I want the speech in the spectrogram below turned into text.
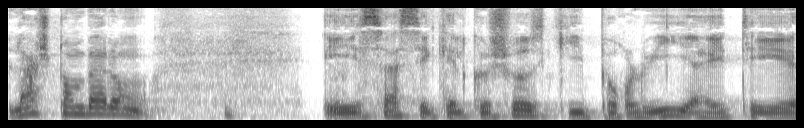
lâche ton ballon. Et ça, c'est quelque chose qui, pour lui, a été,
